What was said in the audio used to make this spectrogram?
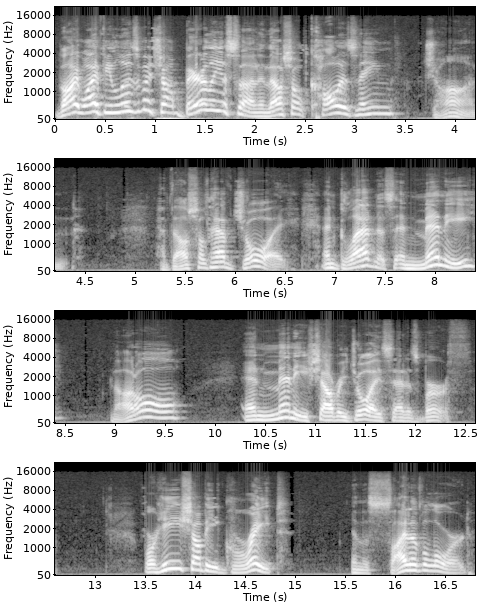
Thy wife Elizabeth shall bear thee a son, and thou shalt call his name John. And thou shalt have joy and gladness, and many, not all, and many shall rejoice at his birth. For he shall be great in the sight of the Lord,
